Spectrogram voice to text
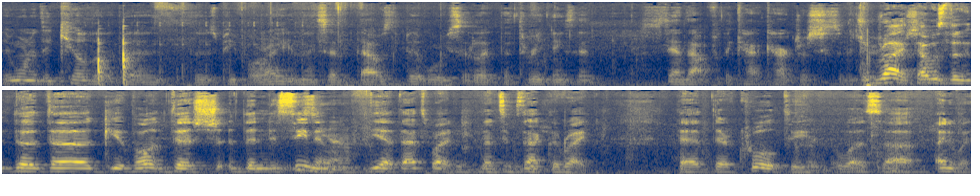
they wanted to kill the, the those people, right? And they said that was the bit where we said like the three things that stand out for the ca- characteristics of a Jewish Right. person. That was the the the the sh- the Nisinim. Nisinim. Yeah, that's right. That's exactly right. That their cruelty was uh, anyway.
